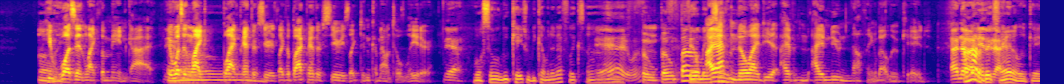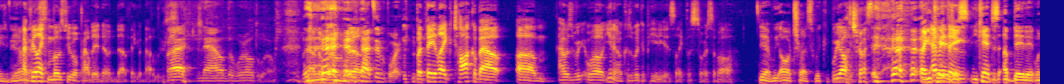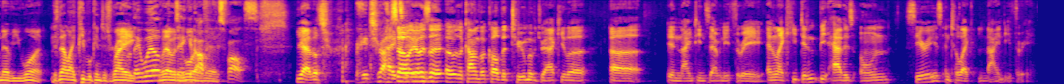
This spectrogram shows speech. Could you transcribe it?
Oh, he wasn't like the main guy. It wasn't like Black Panther series. Like the Black Panther series like didn't come out until later. Yeah, Well, soon Luke Cage will be coming to Netflix. Uh, yeah. well, Boom, boom, boom. Filming I have no idea. I have n- I knew nothing about Luke Cage. I know. I'm not a big fan of Luke Cage. To be I honest. feel like most people probably know nothing about Luke. Cage. Right now, the world will. Now the world will. That's important. But they like talk about. Um, I was re- well, you know, because Wikipedia is like the source of all. Yeah, we all trust Wikipedia. We all trust it. like you can't everything. just you can't just update it whenever you want. It's not like people can just write They will whatever take they want. it off if it's false. yeah, those. Right. They try. So to. it was a it was a comic book called The Tomb of Dracula uh, in 1973, and like he didn't be, have his own series until like 93.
